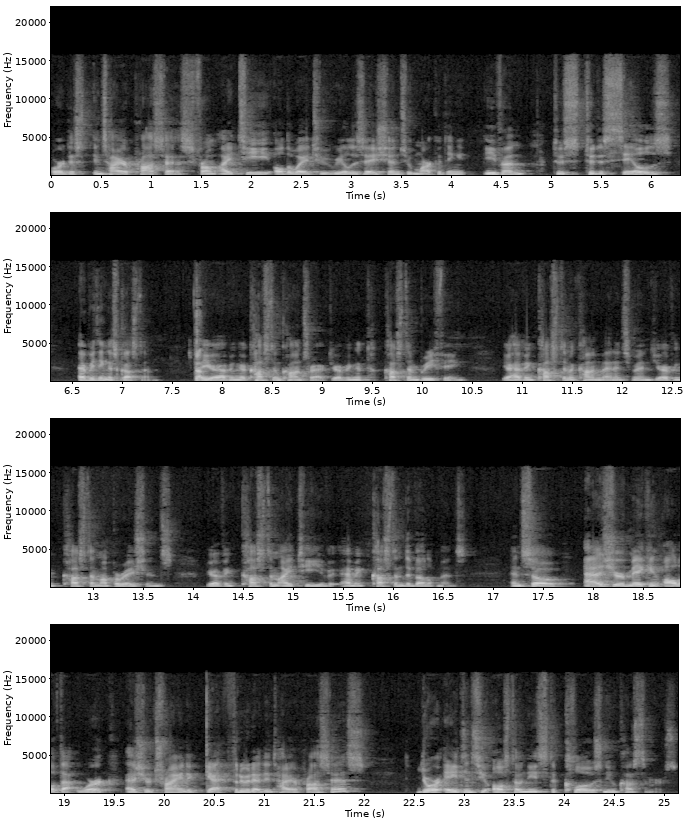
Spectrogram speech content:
or this entire process from IT all the way to realization to marketing, even to, to the sales, everything is custom. So you're having a custom contract, you're having a custom briefing, you're having custom account management, you're having custom operations, you're having custom IT, you're having custom development. And so as you're making all of that work, as you're trying to get through that entire process, your agency also needs to close new customers.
